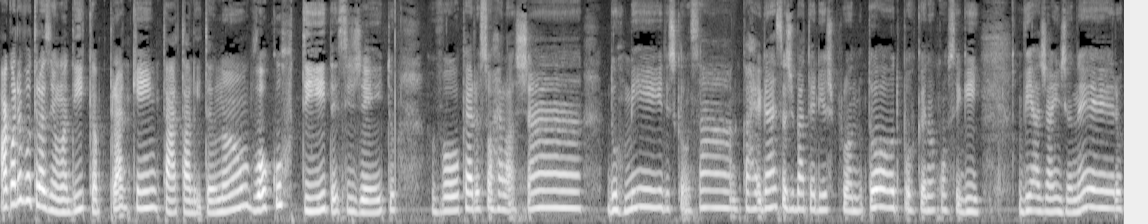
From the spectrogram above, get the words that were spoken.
Agora eu vou trazer uma dica para quem tá, Thalita. Eu não vou curtir desse jeito. Vou, quero só relaxar, dormir, descansar, carregar essas baterias pro ano todo, porque não consegui viajar em janeiro,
